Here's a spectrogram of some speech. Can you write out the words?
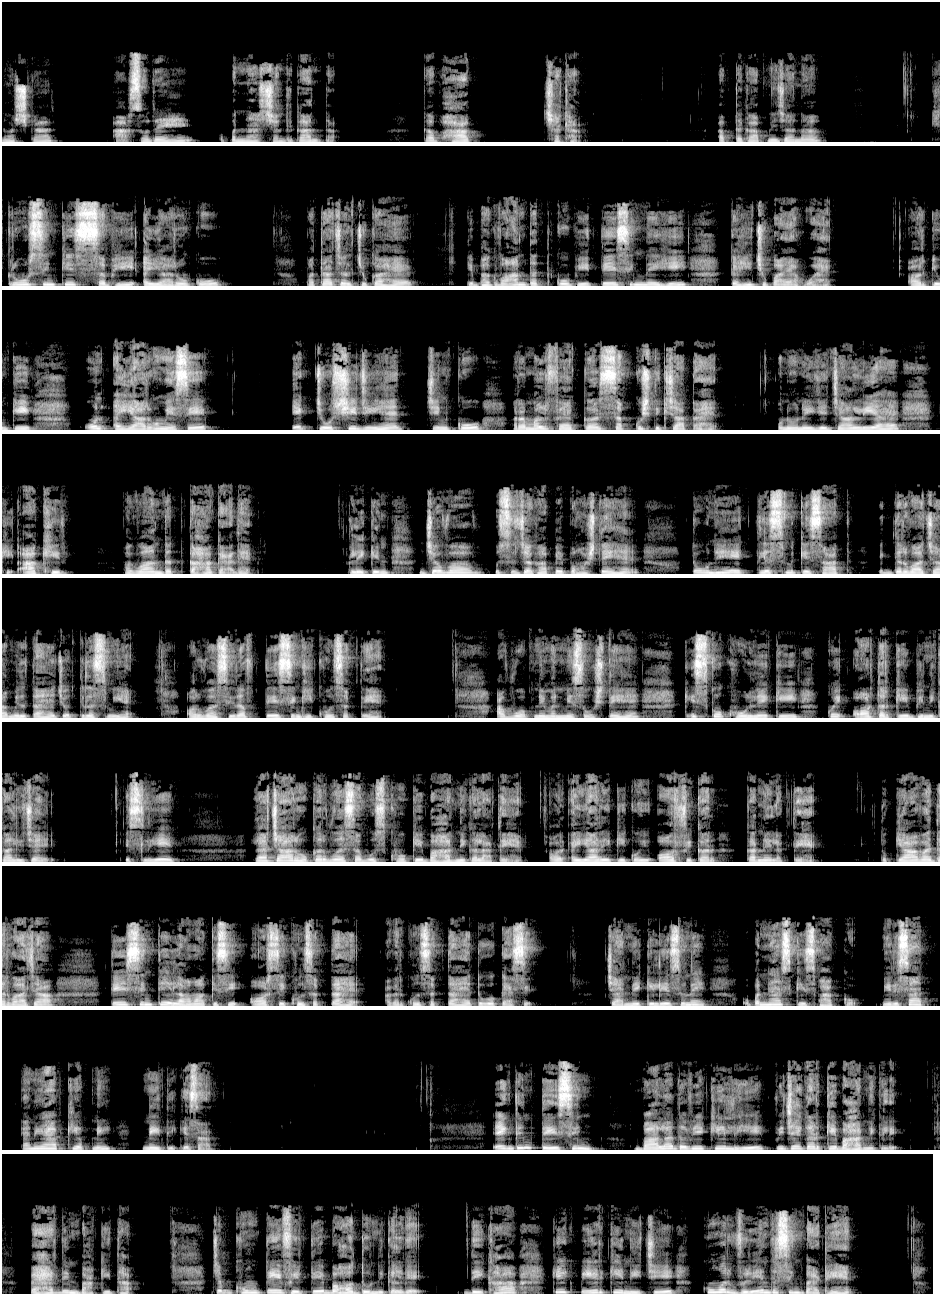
नमस्कार, आप सुन रहे हैं उपन्यास चंद्रकांता का भाग छठा। अब तक आपने जाना कि क्रूर सिंह के सभी अयारों को पता चल चुका है कि भगवान दत्त को भी तेज सिंह ने ही कहीं छुपाया हुआ है और क्योंकि उन अयारों में से एक जोशी जी हैं जिनको रमल फेंक कर सब कुछ दिख जाता है। उन्होंने ये जान लिया है कि आखिर भगवान दत्त कहाँ कैद है? लेकिन जब वह उस जगह पे पहुँचते हैं तो उन्हें एक तिलस्म के साथ एक दरवाज़ा मिलता है जो तिलस्मी है, और वह सिर्फ़ तेज सिंह ही खोल सकते हैं। अब वो अपने मन में सोचते हैं कि इसको खोलने की कोई और तरकीब भी निकाली जाए। इसलिए लाचार होकर वह सब उस खो के बाहर निकल आते हैं और अयारी की कोई और फ़िक्र करने लगते हैं। तो क्या वह दरवाज़ा तेज सिंह के अलावा किसी और से खुल सकता है। अगर खुल सकता है तो वो कैसे? जानने के लिए सुने उपन्यास के इस भाग को मेरे साथ, यानी आपकी अपनी नीति के साथ। एक दिन तेज सिंह बालादवी के लिए विजयगढ़ के बाहर निकले। पहर दिन बाकी था। जब घूमते फिरते बहुत दूर निकल गए। देखा कि एक पेड़ के नीचे कुंवर वीरेंद्र सिंह बैठे हैं।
